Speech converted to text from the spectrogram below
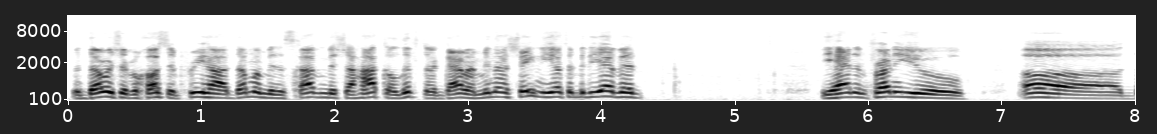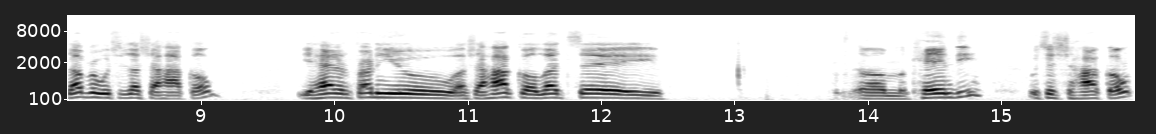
The davar shebechasi priya adam bin eschavim b'shahakol lifter gama min hasheni yata b'diavad. If you had in front of you uh davar which is a shahakol, you had in front of you a shahakol, let's say um, candy, which is shahakol,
